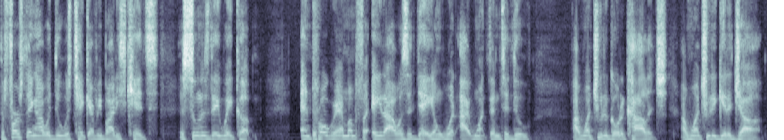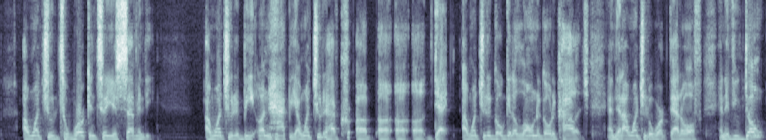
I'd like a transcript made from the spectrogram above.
The first thing I would do was take everybody's kids as soon as they wake up and program them for eight hours a day on what I want them to do. I want you to go to college. I want you to get a job. I want you to work until you're 70. I want you to be unhappy. I want you to have uh, uh, uh, uh, debt. I want you to go get a loan to go to college, and then I want you to work that off. And if you don't,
